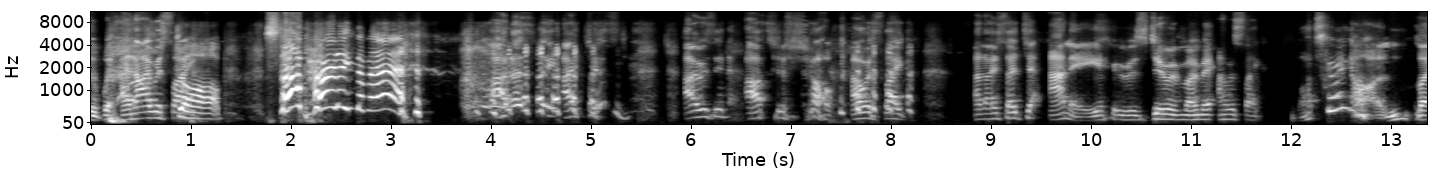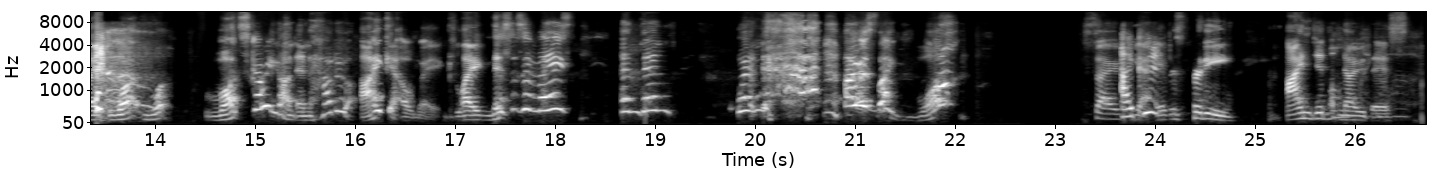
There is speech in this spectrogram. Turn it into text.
the wi- and I was like, Stop. Stop hurting the man. honestly, I just, I was in utter shock. I was like, and I said to Annie, who was doing my I was like, what's going on? Like, what, what, what's going on? And how do I get a wig? Like, this is amazing. And then when I was like, what? So I yeah, could- it was pretty. I didn't Oh know this God.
